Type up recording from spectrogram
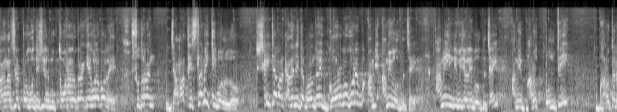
বাংলাদেশের প্রগতিশীল মুক্তমানা লোকেরা কি এগুলো বলে? সুতরাং জামাত ইসলামী কি বলল? সেইটা আমার কাঁধে নিতে বরং আমি গর্ব করে আমি আমি বলতে চাই, আমি ইন্ডিভিজুয়ালি বলতে চাই, আমি ভারতপন্থী, ভারতের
